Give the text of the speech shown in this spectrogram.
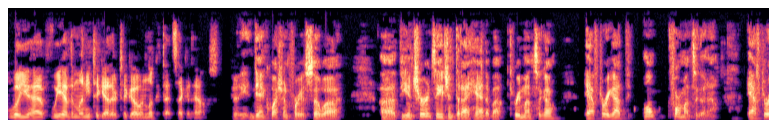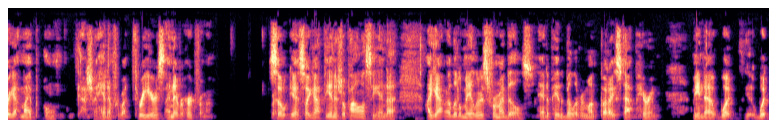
will you have we have the money together to go and look at that second house? Dan, question for you. So, uh, Uh, the insurance agent that I had about three months ago, after I got, the, well, four months ago now, after I got my, oh gosh, I had him for about three years. I never heard from him. So yeah, so I got the initial policy and uh, I got my little mailers for my bills. Had to pay the bill every month, but I stopped hearing. I mean, uh, what what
